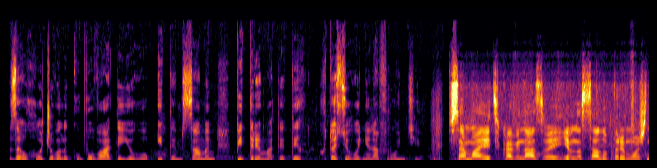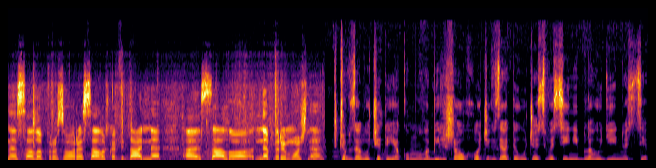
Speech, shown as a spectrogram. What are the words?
заохочували купувати його і тим самим підтримати тих, хто сьогодні на фронті. Все має цікаві назви. Є в нас сало переможне, сало прозоре, сало капітальне, е, сало непереможне. Щоб залучити якомога більше охочих взяти участь в осінній благодійності,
